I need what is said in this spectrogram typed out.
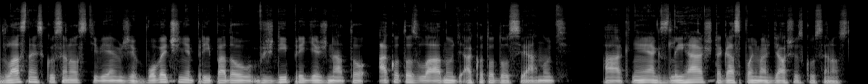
Z vlastnej skúsenosti viem, že vo väčšine prípadov vždy prídeš na to, ako to zvládnuť, ako to dosiahnuť a ak nejak zlyháš, tak aspoň máš ďalšiu skúsenosť.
